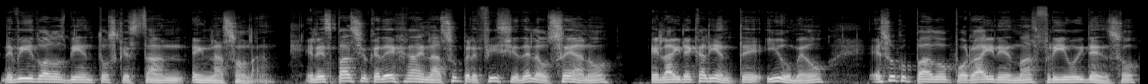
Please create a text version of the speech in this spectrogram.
debido a los vientos que están en la zona. El espacio que deja en la superficie del océano el aire caliente y húmedo es ocupado por aire más frío y denso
